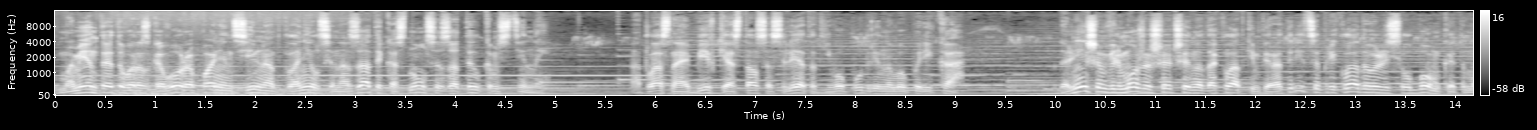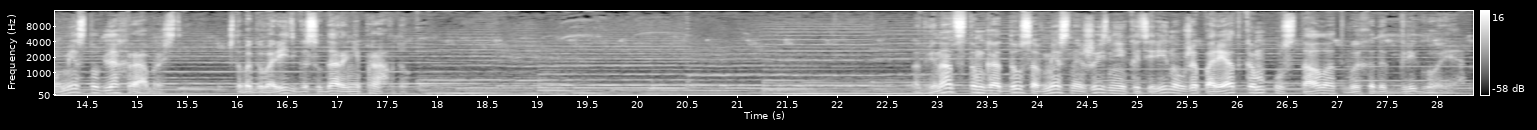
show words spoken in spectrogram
В момент этого разговора Панин сильно отклонился назад и коснулся затылком стены. Атласной обивке остался след от его пудренного парика. В дальнейшем вельможи, шедшие на доклад к императрице, прикладывались лбом к этому месту для храбрости, чтобы говорить государыне правду. На двенадцатом году совместной жизни Екатерина уже порядком устала от выхода к Григория.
